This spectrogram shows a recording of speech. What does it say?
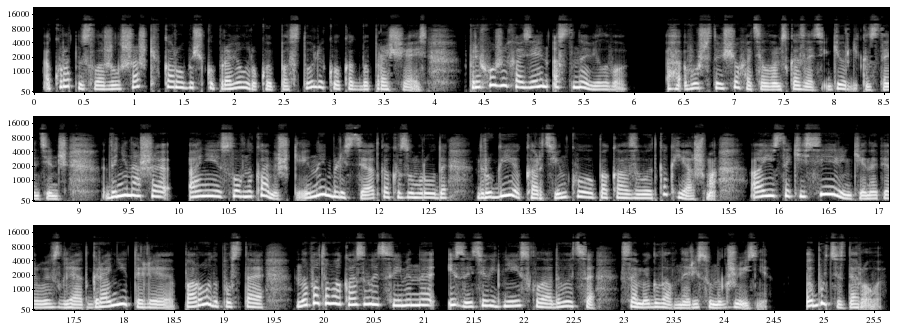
аккуратно сложил шашки в коробочку, провел рукой по столику, как бы прощаясь. Прихожий хозяин остановил его. «А «Вот что еще хотел вам сказать, Георгий Константинович. Да не наши, они словно камешки, иные блестят, как изумруды, другие картинку показывают, как яшма, а есть такие серенькие, на первый взгляд, гранит или порода пустая, но потом, оказывается, именно из этих дней складывается самый главный рисунок жизни. Будьте здоровы».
